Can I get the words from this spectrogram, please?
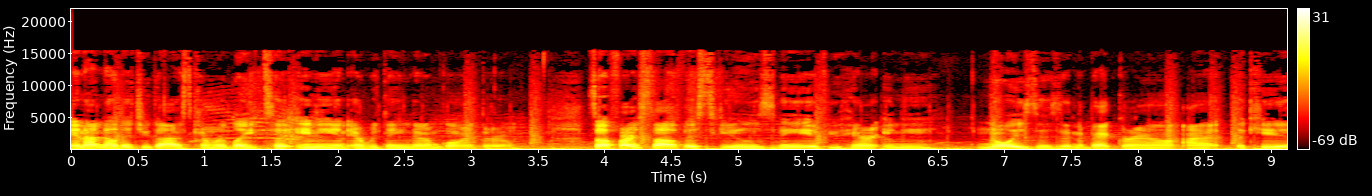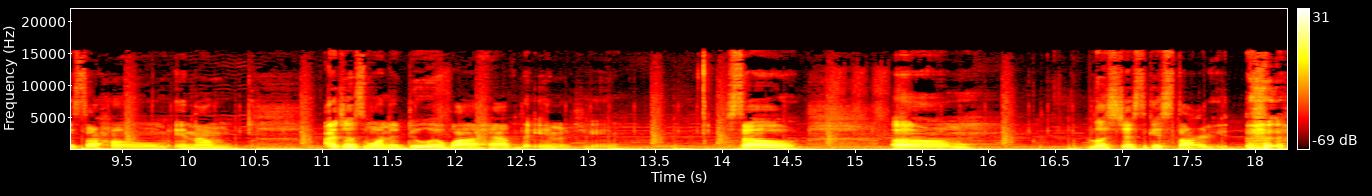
and I know that you guys can relate to any and everything that I'm going through. So first off, excuse me if you hear any noises in the background. I the kids are home, and I'm I just want to do it while I have the energy. So, um let's just get started.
